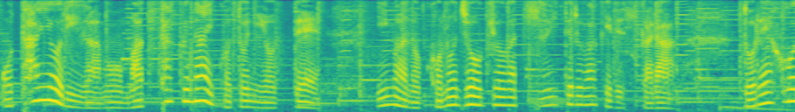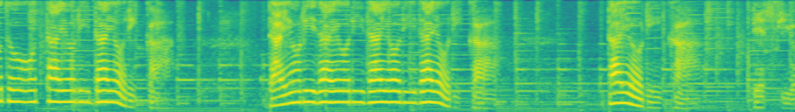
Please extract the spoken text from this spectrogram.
お便りがもう全くないことによって今のこの状況が続いてるわけですからどれほどお便り頼りか頼り頼り頼り頼りか頼りかですよ。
